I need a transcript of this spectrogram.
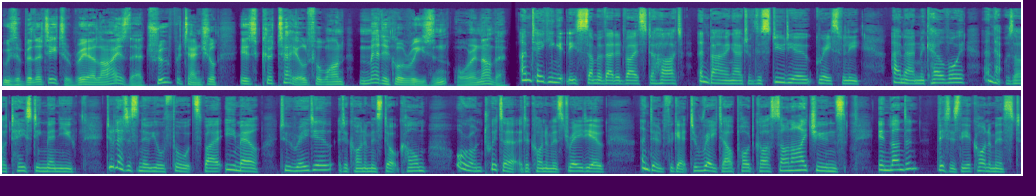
whose ability to realize their true potential is curtailed for one medical reason or another. I'm taking at least some of that advice to heart and bowing out of the studio gracefully. I'm Anne McElvoy, and that was our tasting menu. Do let us know your thoughts via email to radio at economist.com or on Twitter at Economist Radio. And don't forget to rate our podcasts on iTunes. In London, this is The Economist.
